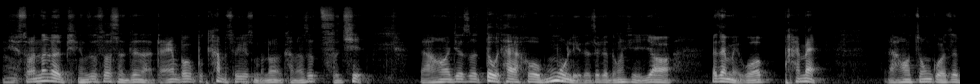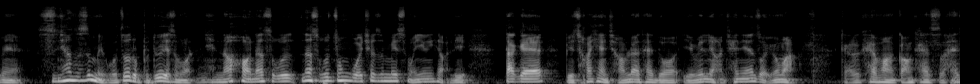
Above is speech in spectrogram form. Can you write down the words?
你说那个瓶子，说实在的，咱也不不看不出有什么东西，可能是瓷器。然后就是窦太后墓里的这个东西要要在美国拍卖。然后中国这边实际上这是美国做的不对，是吧？你那好，那时候那时候中国确实没什么影响力，大概比朝鲜强不了太多，因为两千年左右嘛，改革开放刚开始，还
